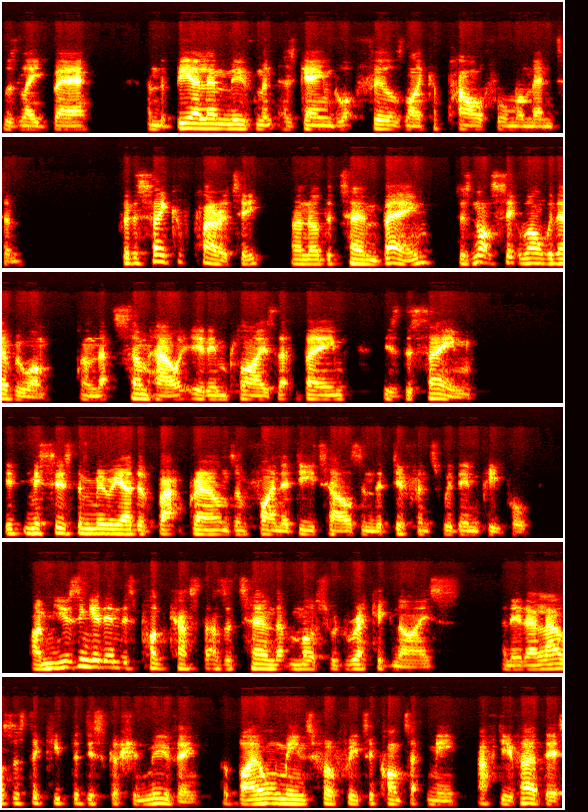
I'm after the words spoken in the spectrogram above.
was laid bare, and the BLM movement has gained what feels like a powerful momentum. For the sake of clarity, I know the term BAME does not sit well with everyone, and that somehow it implies that BAME is the same. It misses the myriad of backgrounds and finer details in the difference within people. I'm using it in this podcast as a term that most would recognize, and it allows us to keep the discussion moving. But by all means, feel free to contact me after you've heard this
